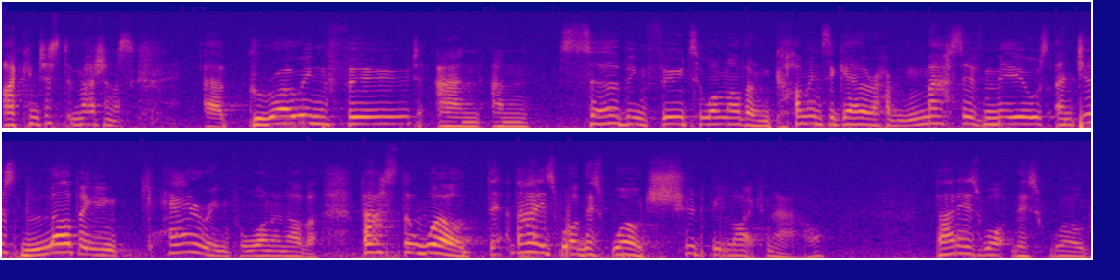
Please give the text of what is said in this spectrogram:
I can just imagine us uh, growing food and, and serving food to one another and coming together, and having massive meals and just loving and caring for one another. That's the world. That is what this world should be like now. That is what this world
